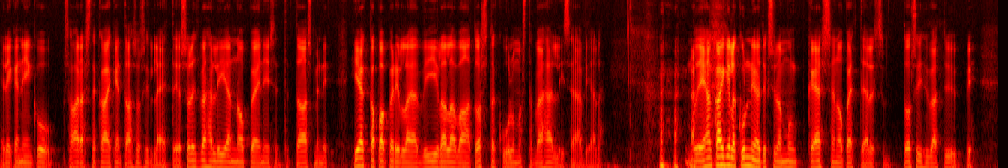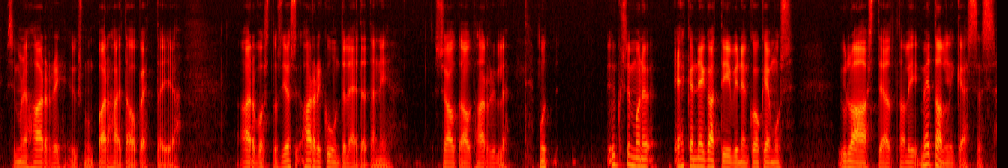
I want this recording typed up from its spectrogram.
eli niinku saada sitä kaiken taso silleen, että jos olit vähän liian nopea, niin sitten taas menit hiekkapaperilla ja viilalla vaan tosta kulmasta vähän lisää vielä. Mutta ihan kaikilla kunnioituksilla mun kässän opettajalle se tosi hyvä tyyppi, semmoinen Harri, yksi mun parhaita opettajia, arvostus. Jos Harri kuuntelee tätä, niin shout out Harrille. Mutta yksi semmoinen ehkä negatiivinen kokemus yläasteelta oli metallikässässä.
